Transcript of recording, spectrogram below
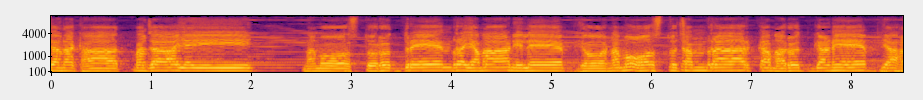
जनकात्मजायै। नमोऽस्तु रुद्रेन्द्रयमानिलेभ्यो नमोऽस्तु चन्द्रार्कमरुद्गणेभ्यः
